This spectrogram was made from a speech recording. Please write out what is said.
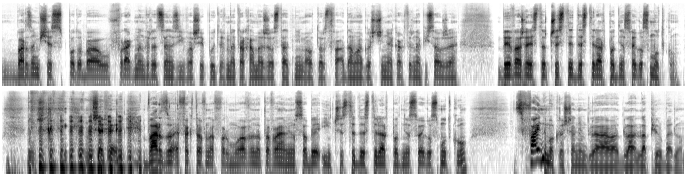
Bardzo mi się spodobał fragment recenzji waszej płyty w Metal Hammerze ostatnim, autorstwa Adama Gościniaka, który napisał, że bywa, że jest to czysty destylat podniosłego smutku. Bardzo efektowna formuła, wynotowałem ją sobie i czysty destylat podniosłego smutku Z fajnym określeniem dla, dla, dla Pure Bedlam.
